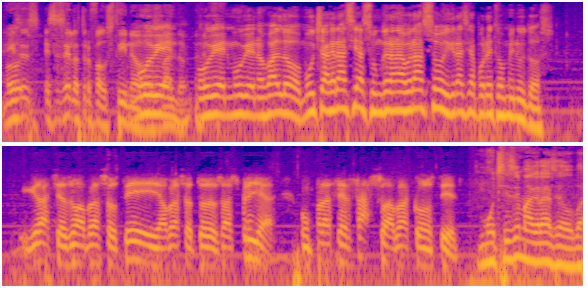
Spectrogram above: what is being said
Ese es, ese es el otro Faustino. Muy Osvaldo. bien, muy bien, muy bien, Osvaldo. Muchas gracias, un gran abrazo y gracias por estos minutos. Gracias, un abrazo a usted y un abrazo a todos. Asprilla, un placer hablar con usted. Muchísimas gracias, Osvaldo.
